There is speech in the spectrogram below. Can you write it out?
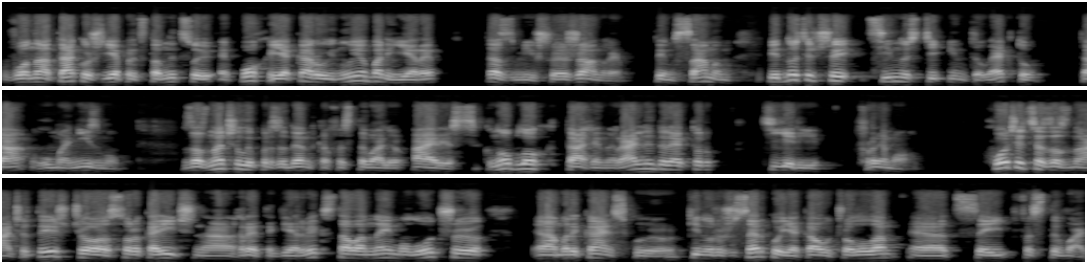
Вона також є представницею епохи, яка руйнує бар'єри та змішує жанри, тим самим підносячи цінності інтелекту та гуманізму. Зазначили президентка фестивалю Айріс Кноблох та генеральний директор Т'єрі Фремо. Хочеться зазначити, що 40-річна Грета Гервік стала наймолодшою американською кінорежисеркою, яка очолила е, цей фестиваль.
